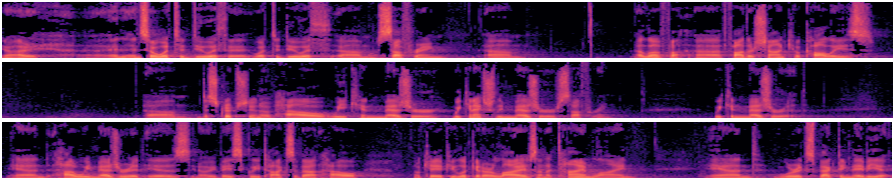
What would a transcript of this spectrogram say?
You know, I, and, and so what to do with it? What to do with um, suffering? Um, I love uh, Father Sean Kilcawley's um, description of how we can measure, we can actually measure suffering. We can measure it. And how we measure it is, you know, he basically talks about how, okay, if you look at our lives on a timeline, and we're expecting maybe a,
